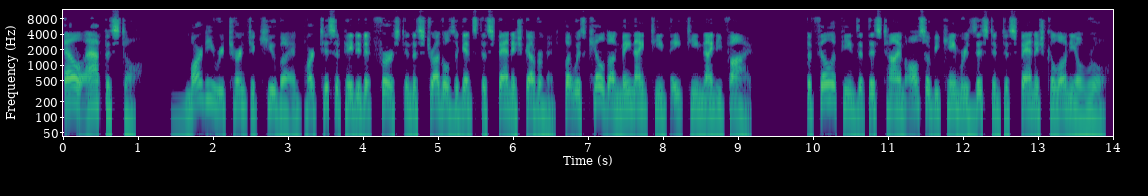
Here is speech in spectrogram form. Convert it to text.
El Apostol. Martí returned to Cuba and participated at first in the struggles against the Spanish government, but was killed on May 19, 1895. The Philippines at this time also became resistant to Spanish colonial rule.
